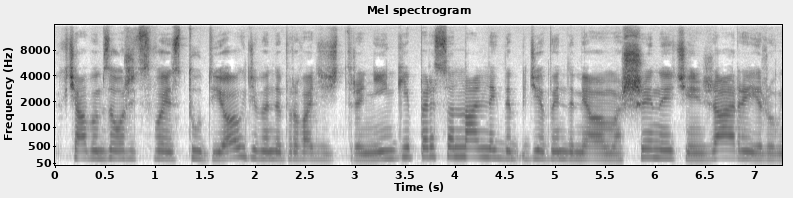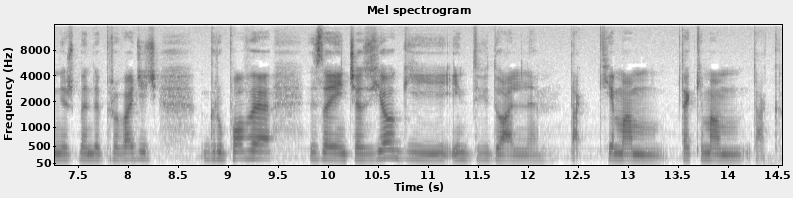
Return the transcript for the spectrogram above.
Chciałabym założyć swoje studio, gdzie będę prowadzić treningi personalne, gdzie, będę miała maszyny, ciężary i również będę prowadzić grupowe zajęcia z jogi indywidualne. Takie mam, takie mam, tak,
